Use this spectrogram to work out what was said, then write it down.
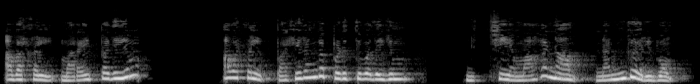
அவர்கள் மறைப்பதையும் அவர்கள் பகிரங்கப்படுத்துவதையும் நிச்சயமாக நாம் நன்கு அறிவோம்.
